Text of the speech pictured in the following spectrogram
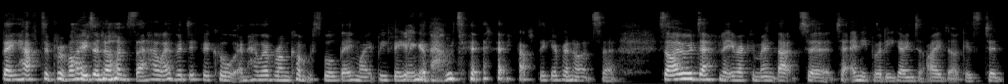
they have to provide an answer, however difficult and however uncomfortable they might be feeling about it. they have to give an answer. So I would definitely recommend that to to anybody going to IDUG is to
